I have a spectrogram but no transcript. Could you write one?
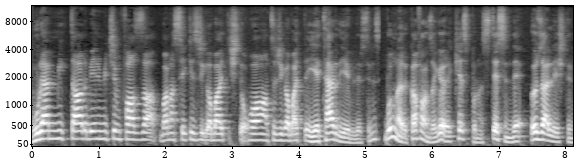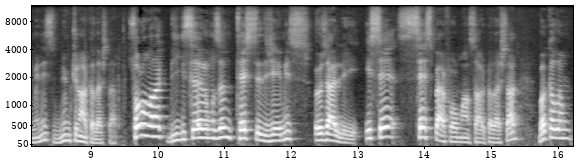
Bu RAM miktarı benim için fazla. Bana 8 GB işte 16 GB da yeter diyebilirsiniz. Bunları kafanıza göre Casper'ın sitesinde özelleştirmeniz mümkün arkadaşlar. Son olarak bilgisayarımızın test edeceğimiz özelliği ise ses performansı arkadaşlar. Bakalım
